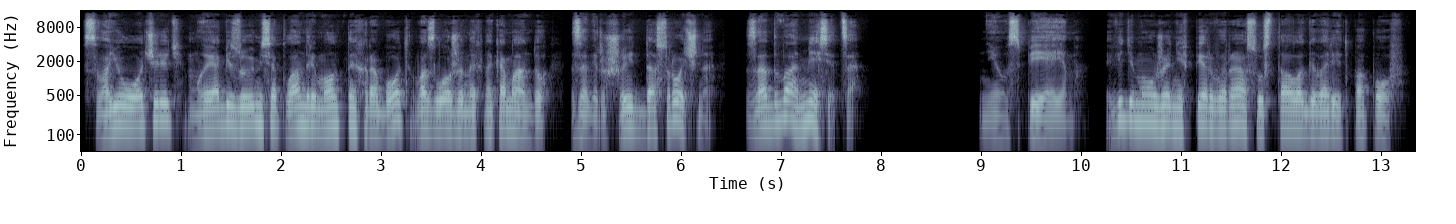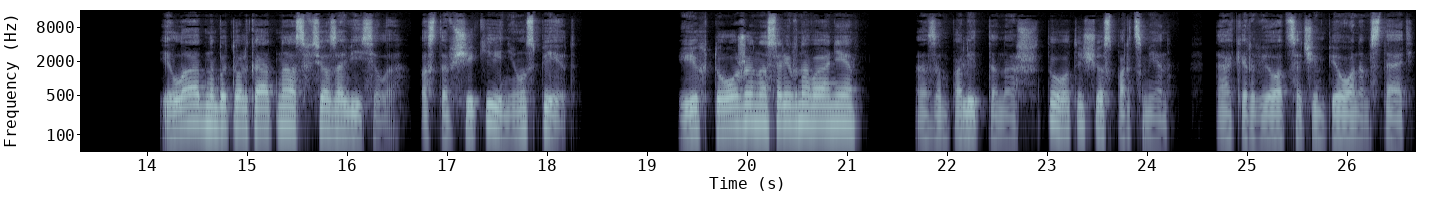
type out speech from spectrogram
«В свою очередь, мы обязуемся план ремонтных работ, возложенных на команду, завершить досрочно, за два месяца». «Не успеем», – видимо, уже не в первый раз устало говорит Попов. «И ладно бы только от нас все зависело. Поставщики не успеют. Их тоже на соревнования. А замполит-то наш, тот еще спортсмен. Так и рвется чемпионом стать.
